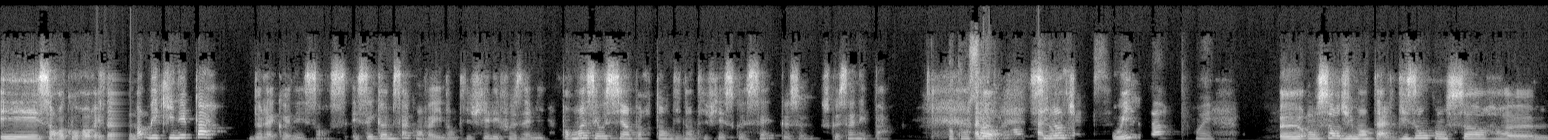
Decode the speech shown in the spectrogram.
et sans recours au raisonnement, mais qui n'est pas de la connaissance. Et c'est comme ça qu'on va identifier les faux amis. Pour moi, c'est aussi important d'identifier ce que c'est que ce, que ça n'est pas. Alors, sinon, oui. oui. Euh, on sort du mental. Disons qu'on sort. Euh,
